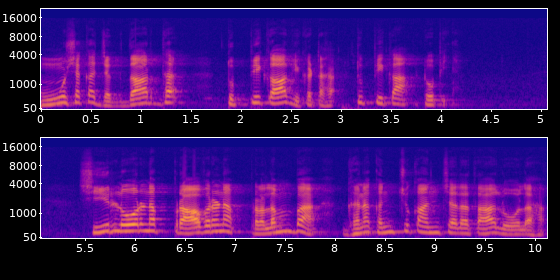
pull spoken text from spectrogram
ಮೂಷಕ ಜಗ್ದಾರ್ಧ ಟುಪ್ಪಿಕಾ ವಿಕಟ ಟುಪ್ಪಿಕಾ ಟೋಪಿ. ಶೀರ್ಣೋರ್ಣ ಪ್ರಾವರಣ ಪ್ರಲಂಬ ಘನಕಂಚುಕಾಂಚಲತಾ ಲೋಲಹ.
